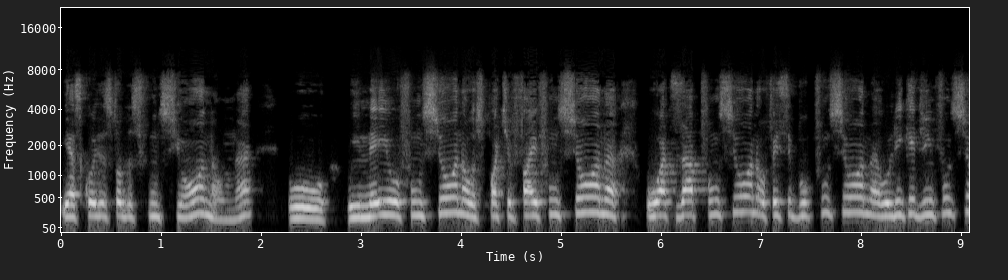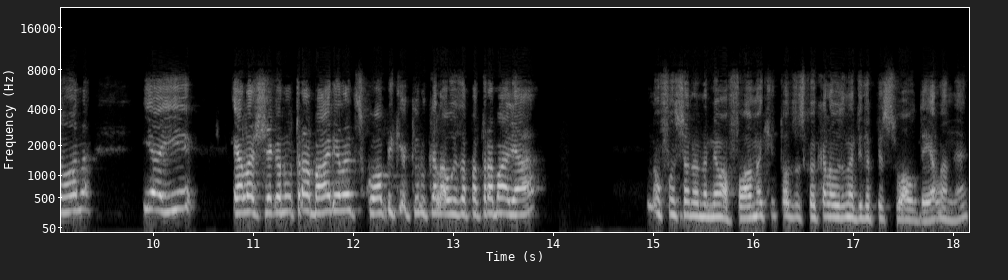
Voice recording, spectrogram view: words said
e as coisas todas funcionam, né? O, o e-mail funciona, o Spotify funciona, o WhatsApp funciona, o Facebook funciona, o LinkedIn funciona, e aí ela chega no trabalho e ela descobre que aquilo que ela usa para trabalhar não funciona da mesma forma que todas as coisas que ela usa na vida pessoal dela, né?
